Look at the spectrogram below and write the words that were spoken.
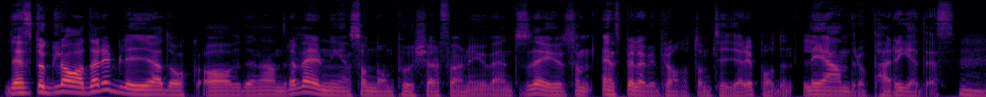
Desto gladare blir jag dock av den andra värvningen som de pushar för nu i Juventus Det är ju som en spelare vi pratat om tidigare i podden, Leandro Paredes Mm.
